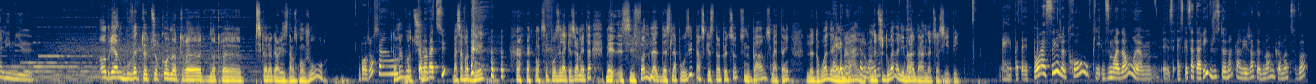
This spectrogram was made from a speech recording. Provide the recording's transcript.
aller mieux. Andréane Bouvette-Turcot, notre, notre psychologue en résidence, bonjour. Bonjour Charles. Comment vas-tu? Comment vas-tu? Ben, ça va bien. On s'est posé la question en même temps. Mais c'est le fun de, se la poser parce que c'est un peu de ça que tu nous parles ce matin. Le droit d'aller Ben, mal. exactement. On a-tu le droit d'aller mal dans notre société? Ben, peut-être pas assez, je trouve. Puis dis-moi donc, euh, est-ce que ça t'arrive justement quand les gens te demandent comment tu vas,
